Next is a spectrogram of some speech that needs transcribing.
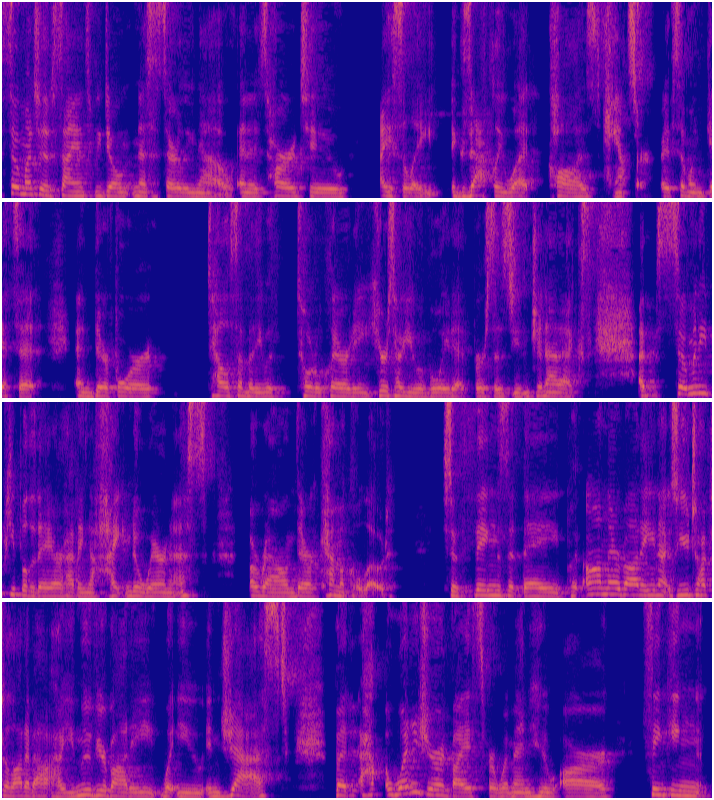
so much of science we don't necessarily know, and it's hard to isolate exactly what caused cancer. If someone gets it, and therefore tell somebody with total clarity, here's how you avoid it versus genetics. Uh, so many people today are having a heightened awareness around their chemical load so things that they put on their body you know so you talked a lot about how you move your body what you ingest but how, what is your advice for women who are thinking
